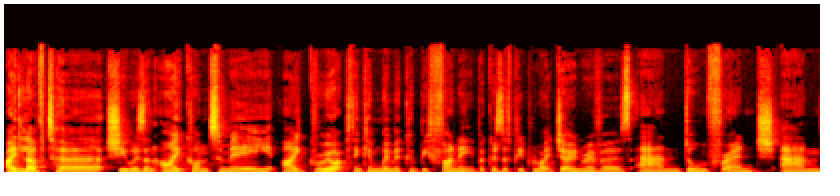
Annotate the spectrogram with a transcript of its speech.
I loved her. She was an icon to me. I grew up thinking women could be funny because of people like Joan Rivers and Dawn French and,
